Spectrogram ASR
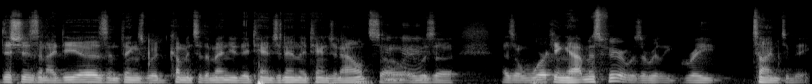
dishes and ideas and things would come into the menu. They tangent in, they tangent out. So Mm-hmm. it was a as a working atmosphere, it was a really great time to be.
